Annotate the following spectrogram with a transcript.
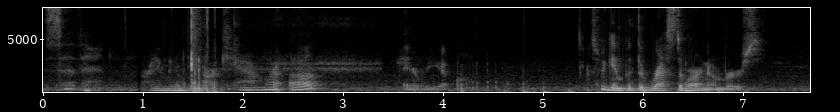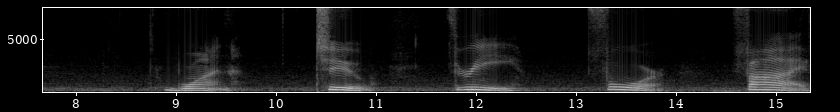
Seven. All right, I'm going to bring our camera up. There we go. So we can put the rest of our numbers. One, two, three, four, five,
